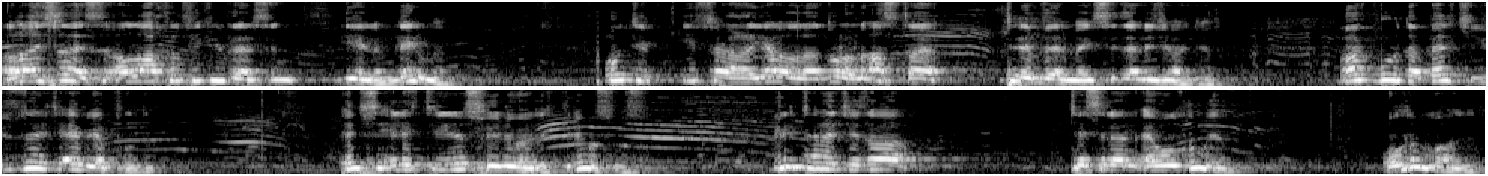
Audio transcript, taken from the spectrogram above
Allah ıslah etsin, Allah akıl fikir versin diyelim değil mi? Bu tip iftiralara, yalanlara, dolanlara asla prim vermeyi sizden rica ediyorum. Bak burada belki yüzlerce ev yapıldı. Hepsi elektriğinin suyunu verdik biliyor musunuz? Bir tane ceza kesilen ev oldu mu ya? Oldu mu mahallede?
